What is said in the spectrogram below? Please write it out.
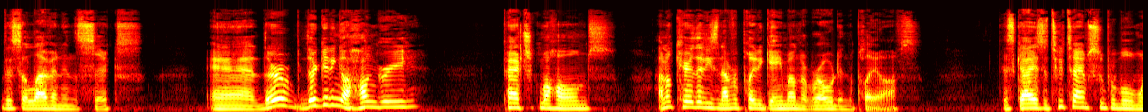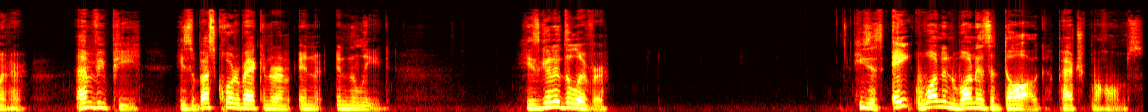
This eleven and six, and they're they're getting a hungry Patrick Mahomes. I don't care that he's never played a game on the road in the playoffs. This guy is a two-time Super Bowl winner, MVP. He's the best quarterback in in in the league. He's gonna deliver. He's as eight one and one as a dog, Patrick Mahomes.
